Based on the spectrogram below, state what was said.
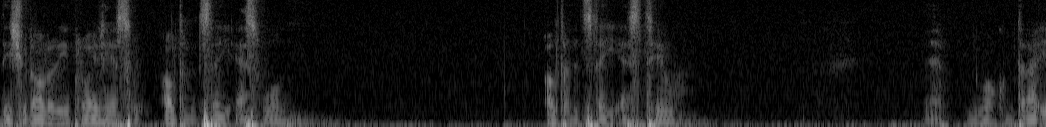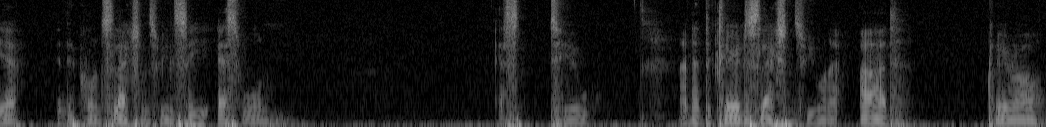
These should already apply. Yes, alternate state S1, alternate state S2. Now, we won't come to that yet. In the current selections, we'll see S1, S2, and then to clear the selections we want to add clear all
